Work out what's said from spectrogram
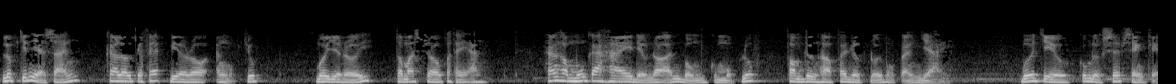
Lúc 9 giờ sáng, Carlo cho phép Piero ăn một chút. 10 giờ rưỡi, Tommaso có thể ăn. Hắn không muốn cả hai đều no ẩn bụng cùng một lúc, phòng trường hợp phải rượt đuổi một đoạn dài. Bữa chiều cũng được xếp xen kẽ.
